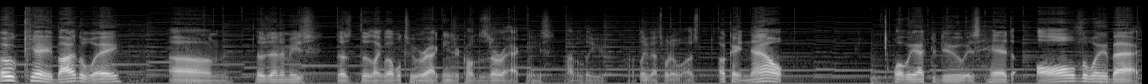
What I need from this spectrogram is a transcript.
Okay, by the way, um, those enemies, those, those like level 2 arachnes are called Zerachnes, I believe. I believe that's what it was. Okay, now, what we have to do is head all the way back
